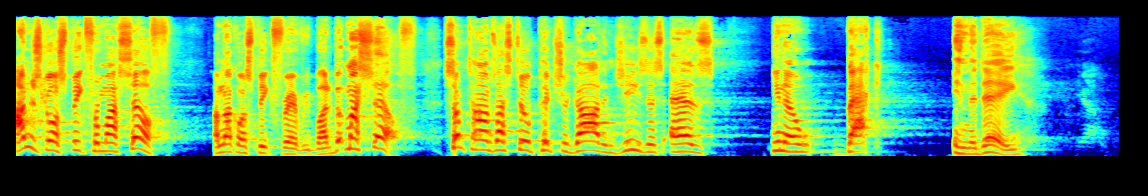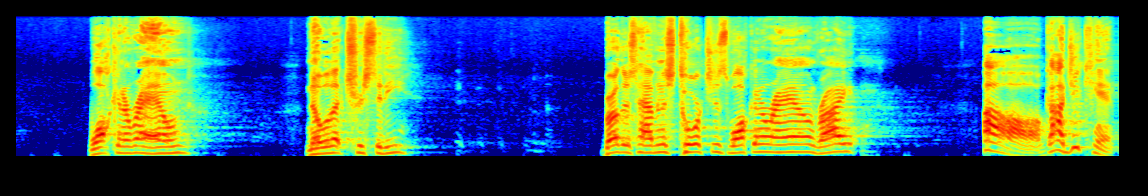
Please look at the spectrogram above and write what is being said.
I'm just going to speak for myself. I'm not going to speak for everybody, but myself. Sometimes I still picture God and Jesus as, you know, back in the day, walking around, no electricity. Brothers having his torches walking around, right? Oh, God, you can't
